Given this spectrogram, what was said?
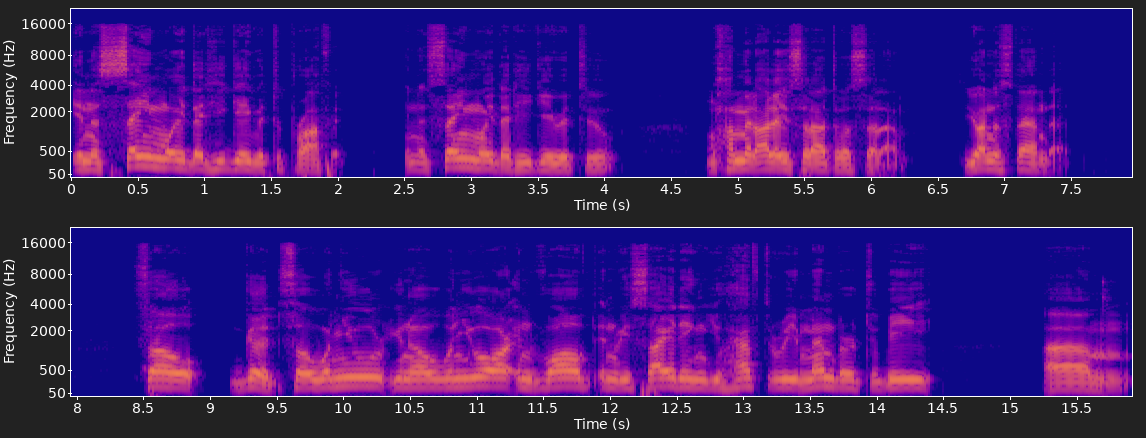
in the same way that he gave it to Prophet, in the same way that he gave it to Muhammad alayhi salatu wasalam. You understand that? So good. So when you you know when you are involved in reciting, you have to remember to be um,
